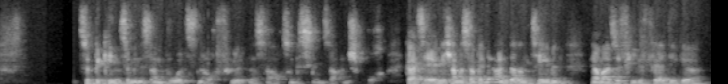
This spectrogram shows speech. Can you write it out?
zu Beginn zumindest am wohlsten auch fühlt. Das ist auch so ein bisschen unser Anspruch. Ganz ähnlich haben wir es dann bei den anderen Themen. Wir haben also vielfältige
